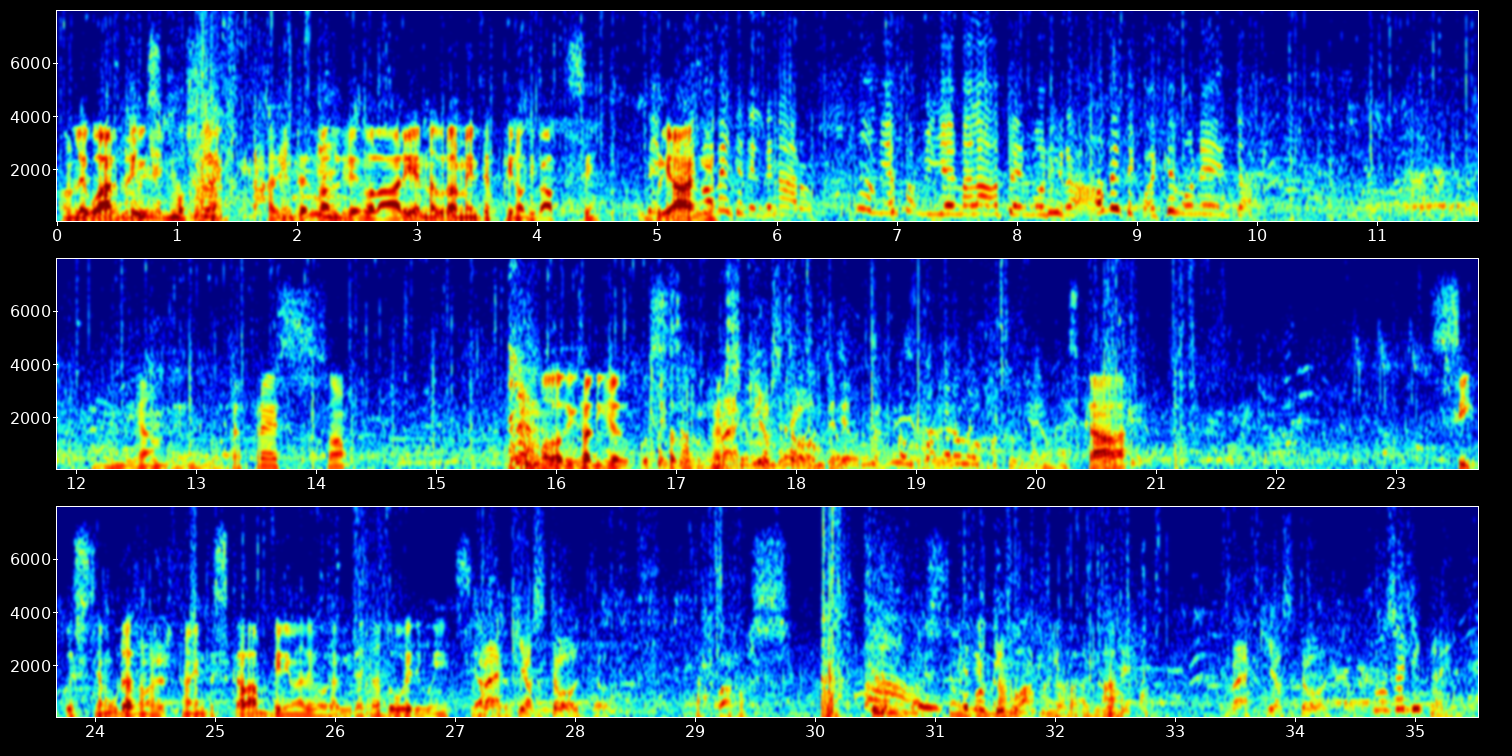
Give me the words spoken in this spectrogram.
con le guardie che spostano ad intervalli regolari e naturalmente è pieno di pazzi, ubriachi. Avete del denaro? La mia famiglia è malata e morirà. Avete qualche moneta? Un indicante che mi corre appresso. C'è il modo di salire su questa torre. Vecchio stronzo. Non fatelo mai C'è una scala. Sì, queste mura sono certamente scalabili, ma devo capire da dove devo iniziare. Vecchio stolto. Da qua forse. Questo mi sembra un appiglio valido. Vecchio stolto. Cosa gli prende?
